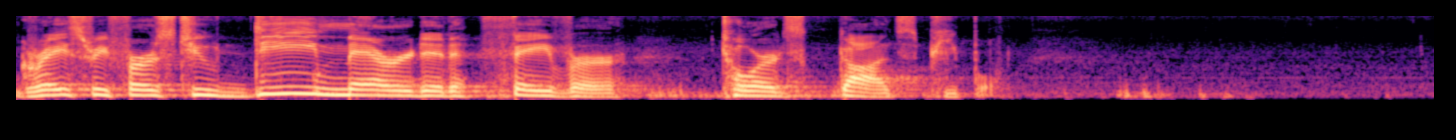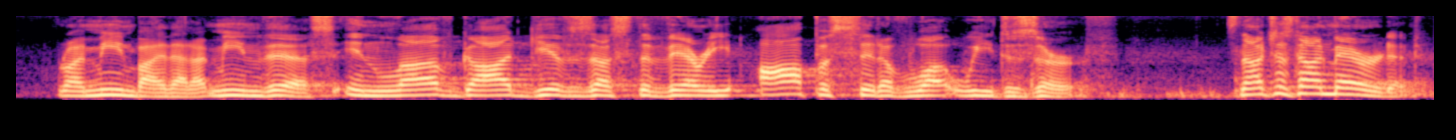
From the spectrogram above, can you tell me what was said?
Grace refers to demerited favor towards God's people. What do I mean by that? I mean this in love, God gives us the very opposite of what we deserve. It's not just unmerited,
